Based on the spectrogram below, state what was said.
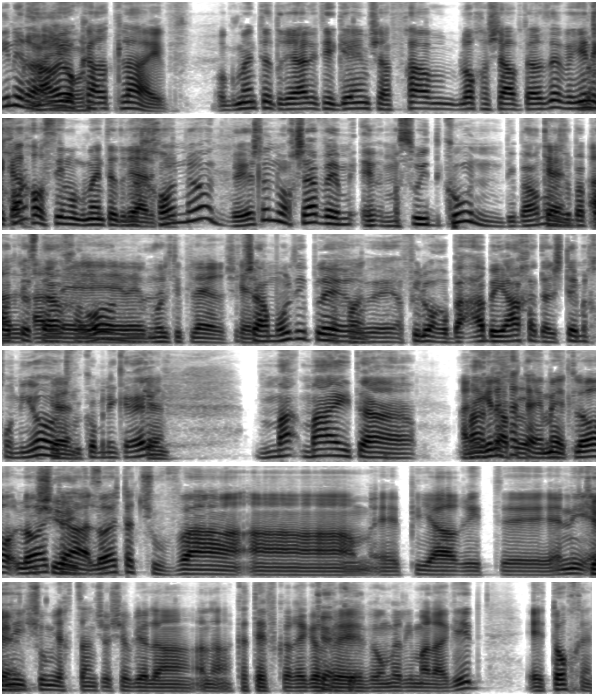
הנה רעיון. Mario Kart Live. Augmented reality game שאף אחד לא חשבת על זה והנה נכון. ככה עושים augmented reality. נכון מאוד, ויש לנו עכשיו, הם, הם עשו עדכון, דיברנו על זה בפודקאסט האחרון, כן, multiplayer. כן. שאפשר multiplayer, נכון. אפילו ארבעה ביחד על שתי מכוניות כן, וכל מיני כאלה. כן. מה, מה היית... מה אני אגיד לך את האמת, לא, לא, את ה, לא? את התשובה ה-PRית, אין, לי- כן. אין לי שום יחצן שיושב לי על, ה, על הכתף כרגע כן, ו, כן. ואומר לי מה להגיד. אה, תוכן,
